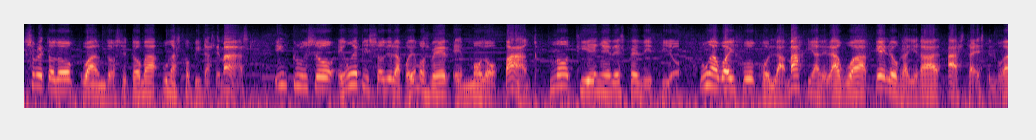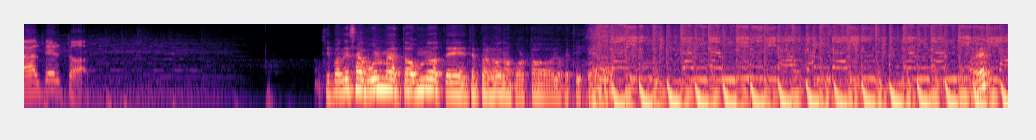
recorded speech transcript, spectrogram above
sobre todo cuando se toma unas copitas de más. Incluso en un episodio la podemos ver en modo punk, no tiene desperdicio. Una waifu con la magia del agua que logra llegar hasta este lugar del top. Si pones a Bulma, todo el mundo te, te perdono por todo lo que te dije. ¿eh? A ver.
